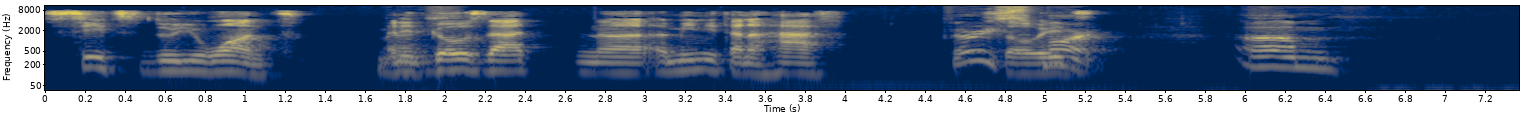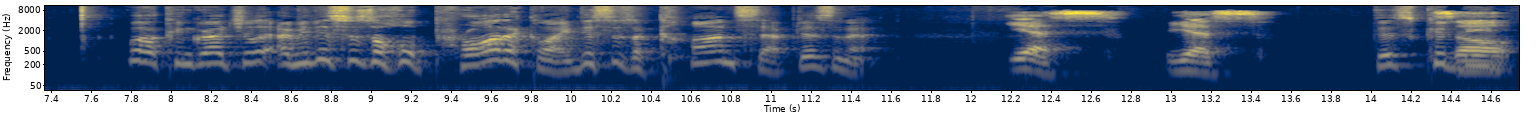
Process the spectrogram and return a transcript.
seats do you want, nice. and it goes that in a, a, minute and a half. Very so smart. Um, well, congratulations. I mean, this is a whole product line. This is a concept, isn't it? Yes. Yes. This could so, be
